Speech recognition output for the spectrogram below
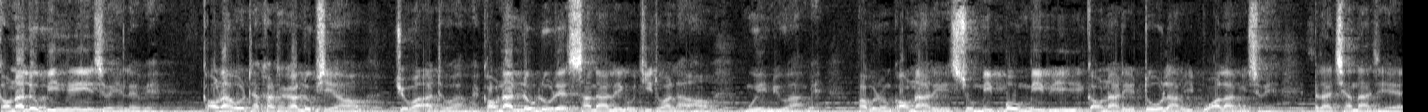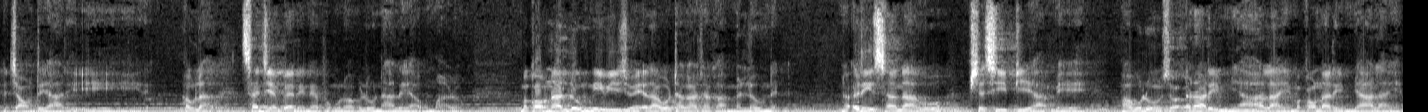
ကောင်းတာလုပ်ပြီးဟေးဆိုရင်လည်းပဲ ကောင်းတာကိုထက်ခါထက်ခါလုပ်ဖြစ်အောင်ကြိုးပမ်းအထောက်ရမယ်ကောင်းတာလုပ်လို့တဲ့ဆန္ဒလေးကိုကြီးထွားလာအောင်မွေးမြူရမယ်ဘာဖြစ်လို့ကောင်းတာတွေစွမိပုံမိပြီးကောင်းတာတွေတိုးလာပြီးပွားလာပြီးဆိုရင်အဲ့ဒါချမ်းသာခြင်းရဲ့အကြောင်းတရားတွေတဲ့ဟုတ်လားဆန့်ကျင်ဘက်အနေနဲ့ဘုန်းဘုန်းတော်ဘယ်လိုနားလည်ရအောင်မှာတော့မကောင်းတာလုံးမိပြီဆိုရင်အဲ့ဒါကိုထက်ခါထက်ခါမလုံးနဲ့နော်အဲ့ဒီဆန္ဒကိုဖြည့်ဆည်းပြရမယ်ဘာလို့လို့ဆိုတော့အဲ့ဒါတွေများလာရင်မကောင်းတာတွေများလာရင်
